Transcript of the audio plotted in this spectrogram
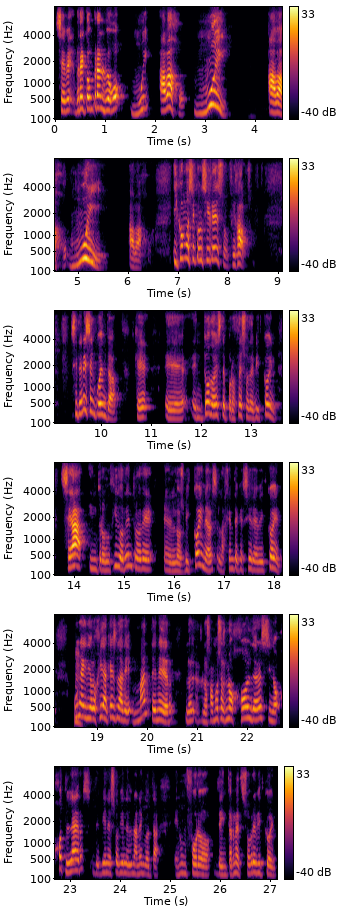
se recompran luego muy abajo, muy abajo, muy abajo. ¿Y cómo se consigue eso? Fijaos, si tenéis en cuenta que eh, en todo este proceso de Bitcoin se ha introducido dentro de eh, los Bitcoiners, la gente que sigue Bitcoin, una mm. ideología que es la de mantener los, famosos no holders, sino hodlers, viene, eso viene de una anécdota en un foro de Internet sobre Bitcoin.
